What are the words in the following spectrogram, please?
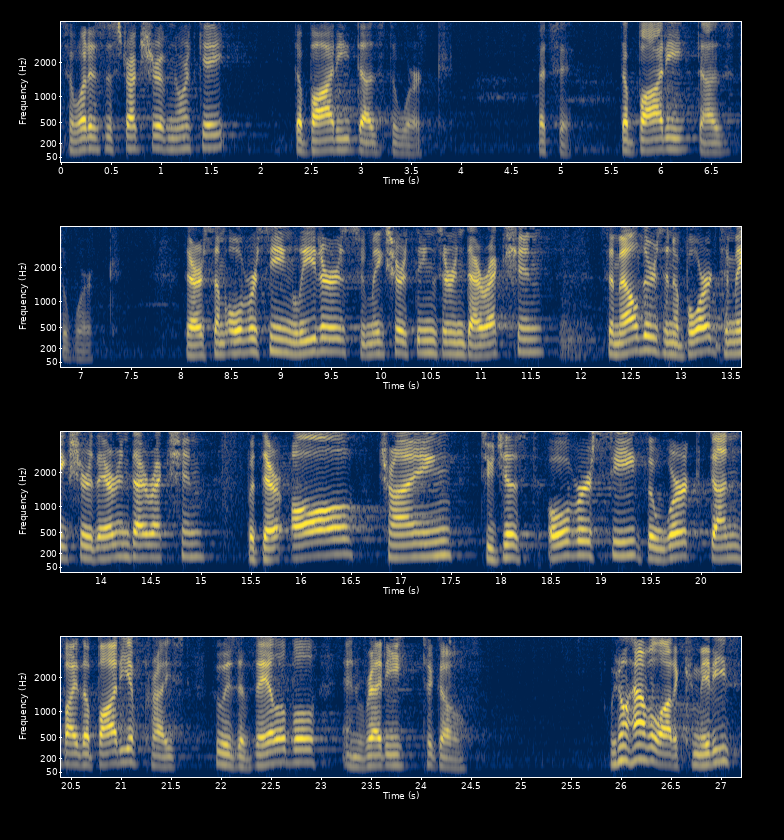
So, what is the structure of Northgate? The body does the work. That's it. The body does the work. There are some overseeing leaders who make sure things are in direction, some elders and a board to make sure they're in direction, but they're all trying to just oversee the work done by the body of Christ who is available and ready to go. We don't have a lot of committees.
